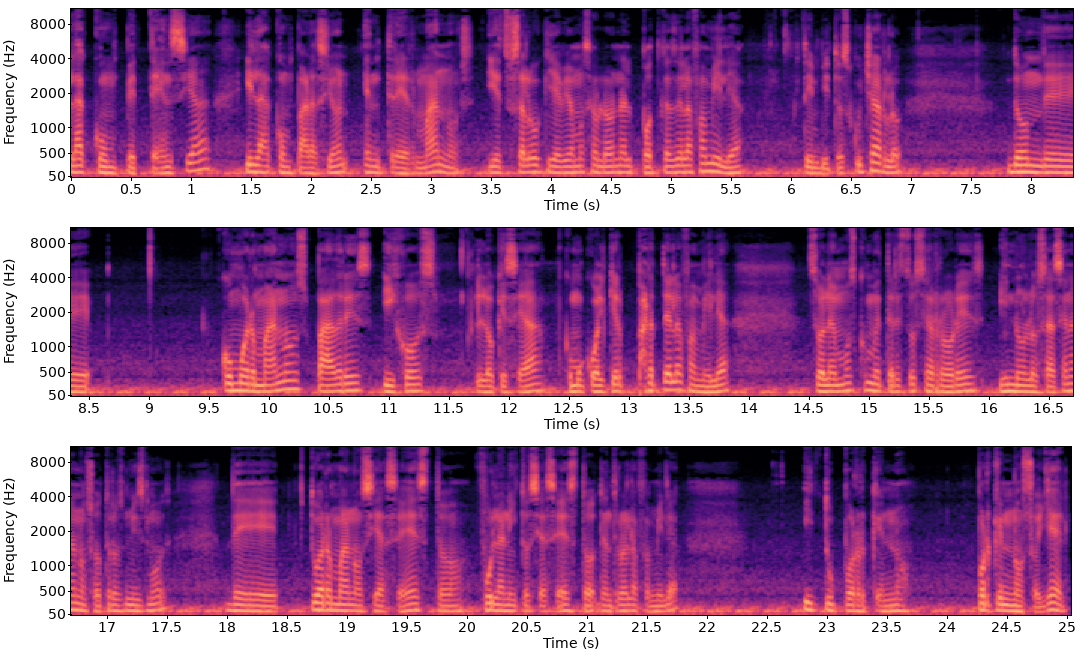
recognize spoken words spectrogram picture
la competencia y la comparación entre hermanos. Y esto es algo que ya habíamos hablado en el podcast de la familia, te invito a escucharlo, donde como hermanos, padres, hijos, lo que sea, como cualquier parte de la familia, solemos cometer estos errores y nos los hacen a nosotros mismos de tu hermano si hace esto, fulanito si hace esto dentro de la familia y tú por qué no, porque no soy él,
